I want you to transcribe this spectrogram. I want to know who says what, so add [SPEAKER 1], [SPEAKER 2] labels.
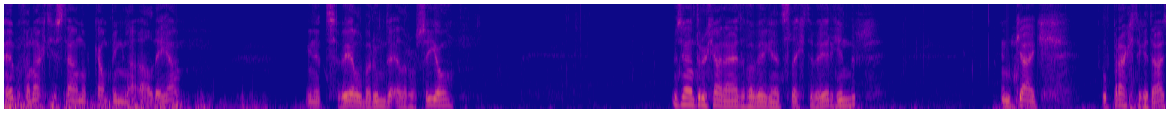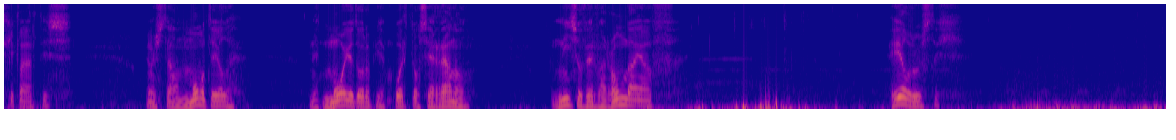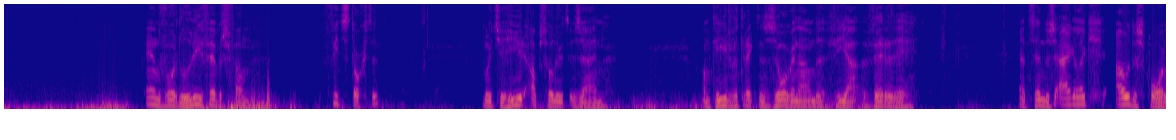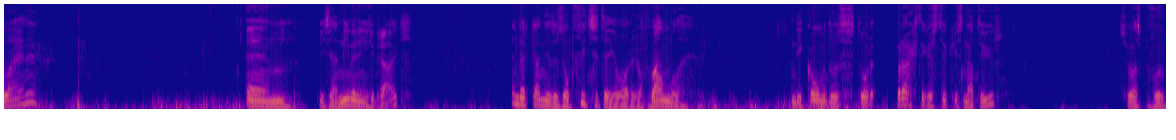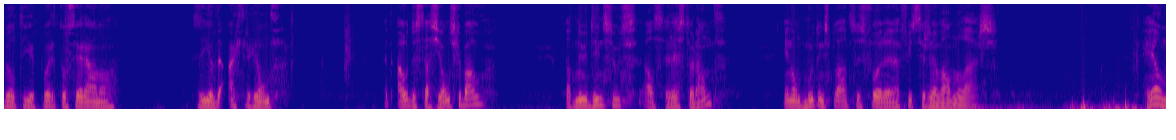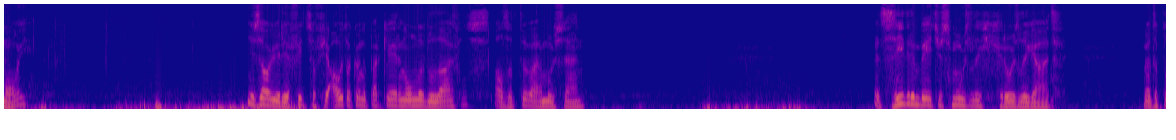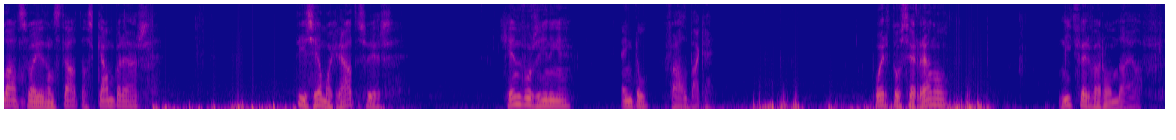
[SPEAKER 1] hebben vannacht gestaan op camping La Aldea in het wereldberoemde El Rocio. We zijn terug gaan rijden vanwege het slechte weer ginder. En kijk hoe prachtig het uitgeklaard is. En we staan momenteel in het mooie dorpje Puerto Serrano. Niet zo ver van Ronda af. Heel rustig. En voor de liefhebbers van fietstochten moet je hier absoluut zijn. Want hier vertrekt een zogenaamde Via Verde. Het zijn dus eigenlijk oude spoorlijnen. En die zijn niet meer in gebruik. En daar kan je dus op fietsen tegenwoordig of wandelen. En die komen dus door prachtige stukjes natuur. Zoals bijvoorbeeld hier Puerto Serrano. Zie je op de achtergrond het oude stationsgebouw. Dat nu dienst doet als restaurant. En ontmoetingsplaats dus voor uh, fietsers en wandelaars. Heel mooi. Je zou hier je fiets of je auto kunnen parkeren onder de luifels als het te warm moest zijn. Het ziet er een beetje smoezelig, groezelig uit. Met de plaats waar je dan staat als kamperaar. Die is helemaal gratis weer. Geen voorzieningen, enkel vuilbakken. Puerto Serrano, niet ver van Ronda af.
